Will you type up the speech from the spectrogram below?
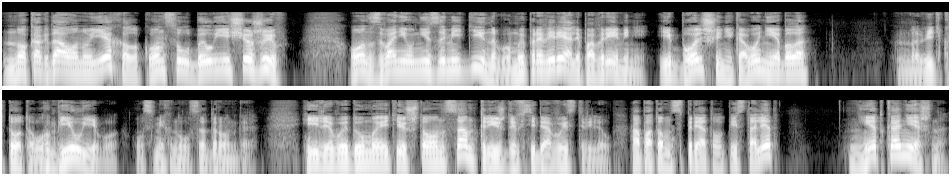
Но когда он уехал, консул был еще жив. Он звонил Незамединову, мы проверяли по времени, и больше никого не было. Но ведь кто-то убил его, усмехнулся Дронга. Или вы думаете, что он сам трижды в себя выстрелил, а потом спрятал пистолет? Нет, конечно,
